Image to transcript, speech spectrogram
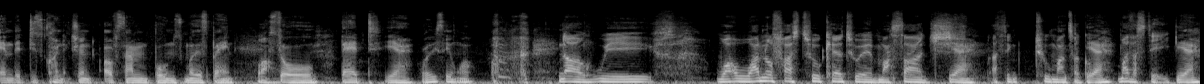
and the disconnection of some bones more the spine. Wow. So that yeah, what are you saying? Wow. No, we one of us took her to a massage. Yeah. I think two months ago. Yeah. Mother's Day. Yeah.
